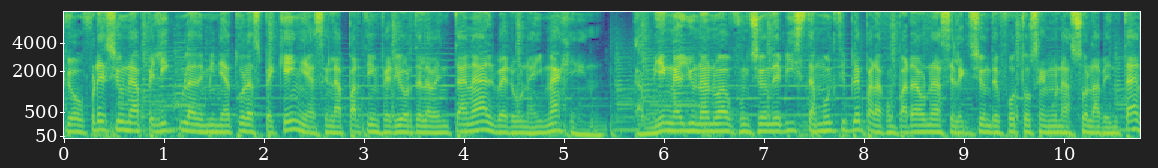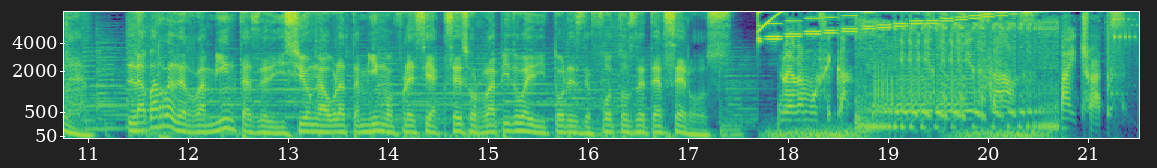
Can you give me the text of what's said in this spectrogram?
que ofrece una película de miniaturas pequeñas en la parte inferior de la ventana al ver una imagen. También hay una nueva función de vista múltiple para comparar una selección de fotos en una sola ventana. La barra de herramientas de edición ahora también ofrece acceso rápido a editores de fotos de terceros. Nueva música. Tracks.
